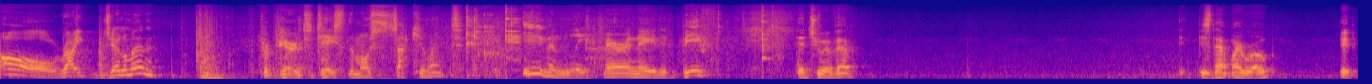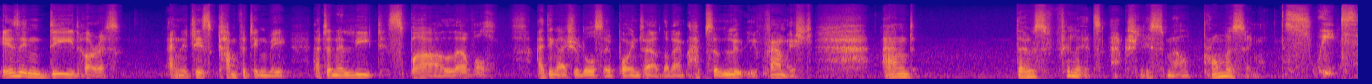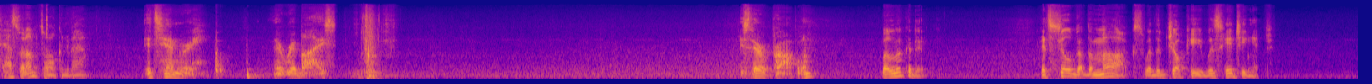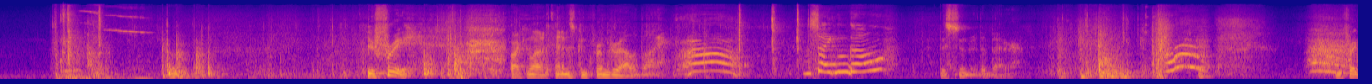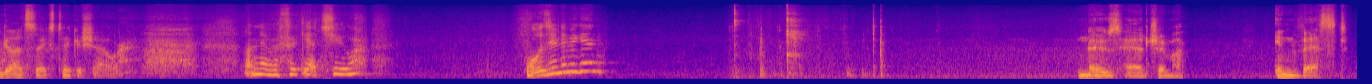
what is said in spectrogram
All right, gentlemen. Prepared to taste the most succulent, evenly marinated beef that you have ever. Is that my robe? It is indeed, Horace. And it is comforting me at an elite spa level. I think I should also point out that I'm absolutely famished. And those fillets actually smell promising. Sweet. That's what I'm talking about. It's Henry. They're ribeyes. Is there a problem? Well, look at it. It's still got the marks where the jockey was hitting it. You're free. Parking lot attendants confirmed your alibi. Ah! So I can go? The sooner the better. And for God's sakes, take a shower. I'll never forget you. What was your name again? Nose hair trimmer. Invest.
